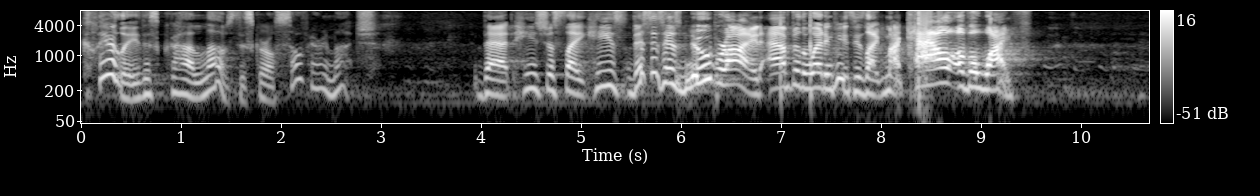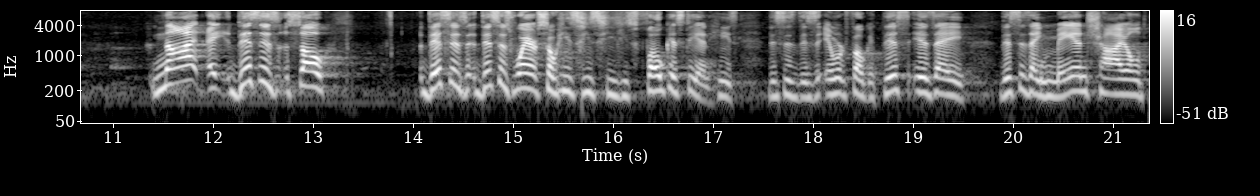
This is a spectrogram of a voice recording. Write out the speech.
Clearly, this guy loves this girl so very much that he's just like, he's, this is his new bride after the wedding feast. He's like, my cow of a wife. Not, a, this is, so, this is, this is where, so he's, he's, he's focused in. He's, this is this is inward focus. This is a, this is a man child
